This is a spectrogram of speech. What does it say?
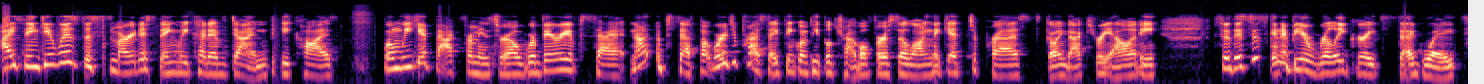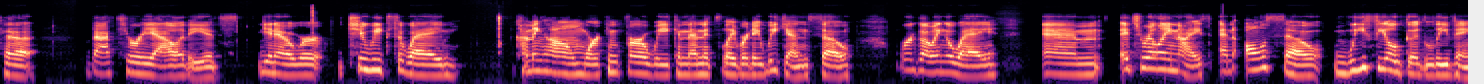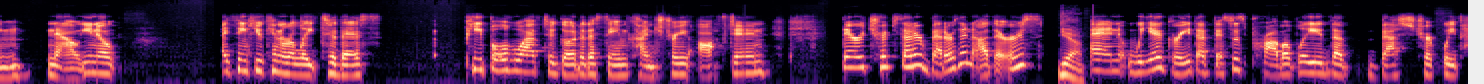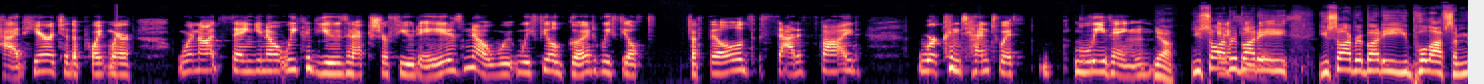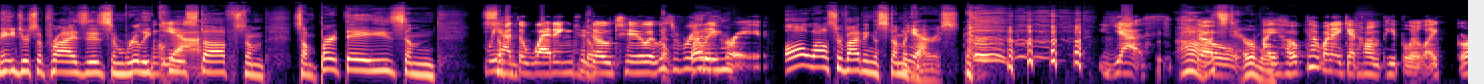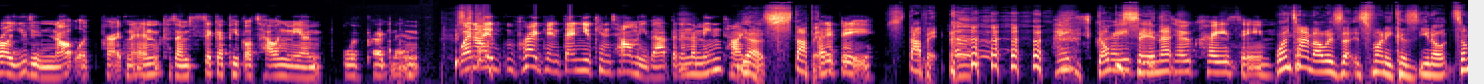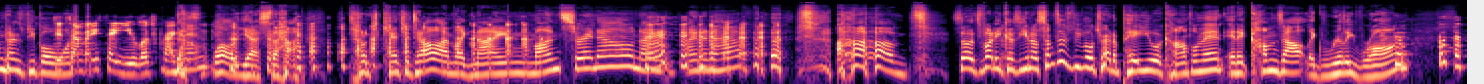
I think it was the smartest thing we could have done because when we get back from Israel, we're very upset. Not upset, but we're depressed. I think when people travel for so long, they get depressed, going back to reality. So this is going to be a really great segue to back to reality. It's, you know, we're 2 weeks away coming home, working for a week and then it's Labor Day weekend. So we're going away and it's really nice. And also, we feel good leaving now. You know, I think you can relate to this. People who have to go to the same country often, there are trips that are better than others. yeah. And we agree that this was probably the best trip we've had here to the point where we're not saying, you know, we could use an extra few days. No, we, we feel good. We feel f- fulfilled, satisfied. We're content with leaving. Yeah. You saw in a few everybody. You saw everybody. You pulled off some major surprises, some really cool Yeah. stuff, some some birthdays, some We some- had the wedding to the- go to. It was really wedding. great. all while surviving a stomach Yeah. virus. Yes. Oh, that's terrible. I hope that when I get home, people are like, girl, you do not look pregnant. Because I'm sick of people telling me I look pregnant. When I'm pregnant, then you can tell me that. But in the meantime, yeah. stop it. let it. be. Stop it. It's Don't be saying It's that. so crazy. One time I was. Uh, it's funny because you know sometimes people. Did wanna- somebody say you looked pregnant? Well, yes. Don't, can't you tell? I'm like nine months right now, nine, nine and a half. um, so it's funny because you know sometimes people try to pay you a compliment and it comes out like really wrong.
